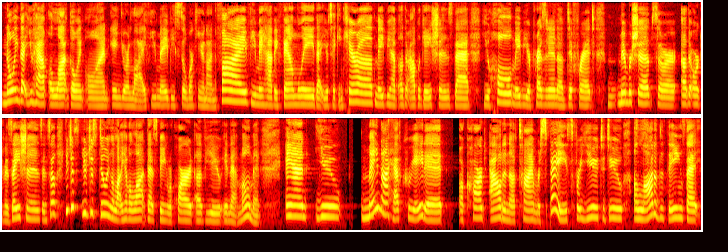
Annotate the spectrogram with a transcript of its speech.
knowing that you have a lot going on in your life. You may be still working your nine to five. You may have a family that you're taking care of. Maybe you have other obligations that you hold. Maybe you're president of different memberships or other organizations. And so you just, you're just doing a lot. You have a lot that's being required of you in that moment. And you may not have created or carved out enough time or space for you to do a lot of the things that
